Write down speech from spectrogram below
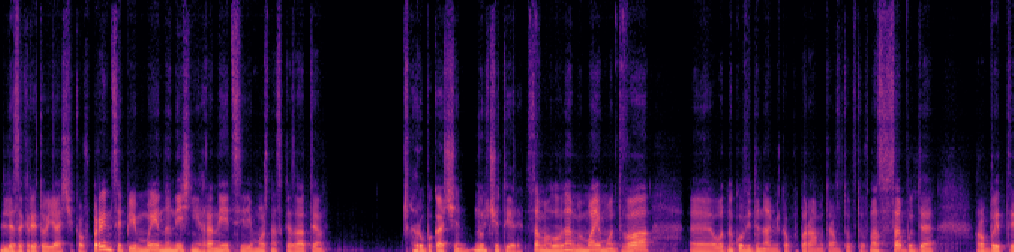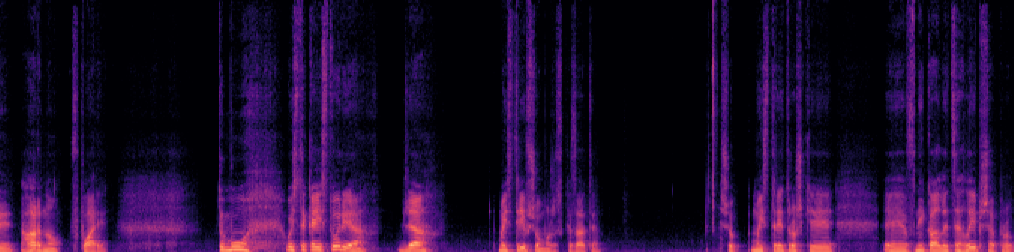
для закритого ящика. В принципі, ми на нижній границі, можна сказати, грубо кажучи, 0,4. Саме головне, ми маємо два е, однакові динаміка по параметрам. Тобто в нас все буде робити гарно в парі. Тому ось така історія для майстрів, що можу сказати. Щоб майстри трошки вникали це глибше. Про,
